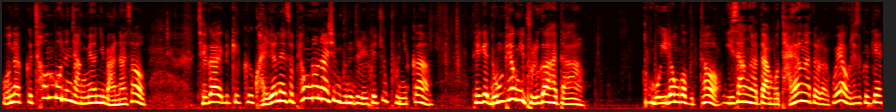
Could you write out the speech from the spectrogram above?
워낙 그 처음 보는 장면이 많아서 제가 이렇게 그 관련해서 평론하신 분들 이렇게 쭉 보니까 되게 논평이 불가하다. 뭐 이런 거부터 이상하다, 뭐 다양하더라고요. 그래서 그게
